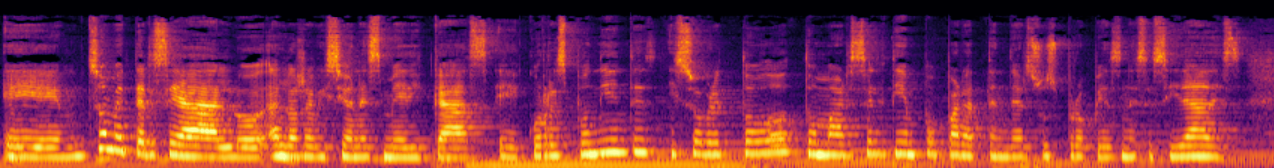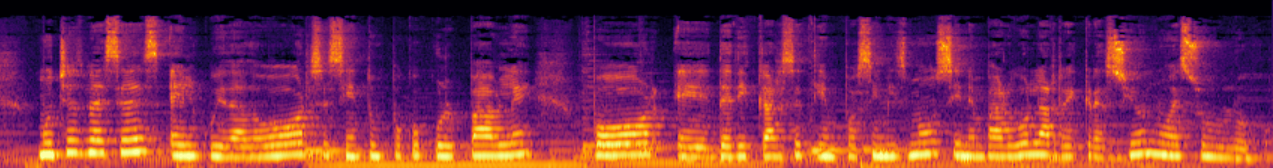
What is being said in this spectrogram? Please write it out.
eh, someterse a, las revisiones médicas eh, correspondientes y sobre todo tomarse el tiempo para atender sus propias necesidades. Muchas veces el cuidador se siente un poco culpable por eh, dedicarse tiempo a sí mismo, sin embargo la recreación no es un lujo,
